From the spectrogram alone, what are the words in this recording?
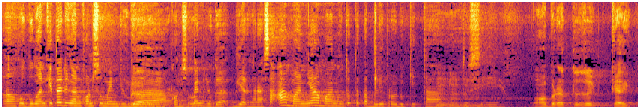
uh, hubungan kita dengan konsumen juga. Konsumen juga biar ngerasa aman nyaman untuk tetap beli produk kita. Gitu sih Oh berarti tuh kayak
